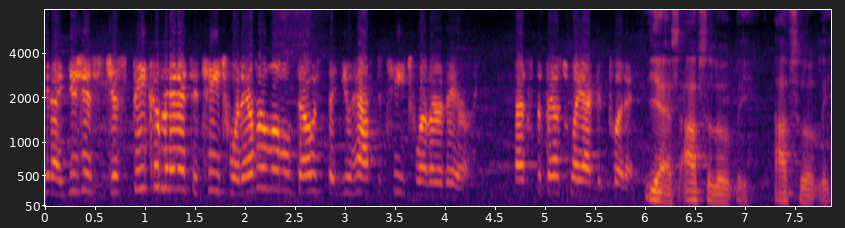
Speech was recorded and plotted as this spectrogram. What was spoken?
you know, you just just be committed to teach whatever little dose that you have to teach while they're there. That's the best way I could put it. Yes, absolutely, absolutely.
